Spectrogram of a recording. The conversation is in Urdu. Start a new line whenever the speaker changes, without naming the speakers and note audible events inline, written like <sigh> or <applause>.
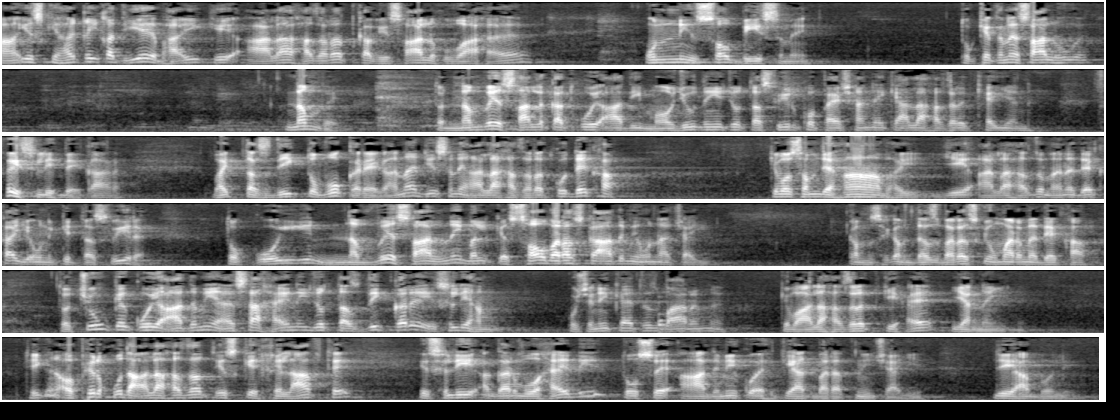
اس کی حقیقت یہ بھائی کہ اعلی حضرت کا وصال ہوا ہے انیس سو بیس میں۔ تو کتنے سال ہوئے؟ نبے تو نبے سال کا تو کوئی آدمی موجود نہیں جو تصویر کو پہچانے کے اعلی حضرت کیا <laughs> تو اس لیے بیکار ہے۔ بھائی تصدیق تو وہ کرے گا نا جس نے اعلی حضرت کو دیکھا، کہ وہ سمجھے ہاں بھائی، یہ اعلی حضرت میں نے دیکھا، یہ ان کی تصویر ہے۔ تو کوئی نوے سال نہیں، بلکہ سو برس کا آدمی ہونا چاہیے۔ کم سے کم دس برس کی عمر میں دیکھا۔ تو چونکہ کوئی آدمی ایسا ہے نہیں جو تصدیق کرے، اس لیے ہم کچھ نہیں کہتے اس بارے میں کہ وہ اعلی حضرت کی ہے یا نہیں ہے۔ ٹھیک ہے نا؟ اور پھر خود اعلی حضرت اس کے خلاف تھے، اس لیے اگر وہ ہے بھی تو اسے آدمی کو احتیاط برتنی چاہیے۔ جی آپ بولیے۔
